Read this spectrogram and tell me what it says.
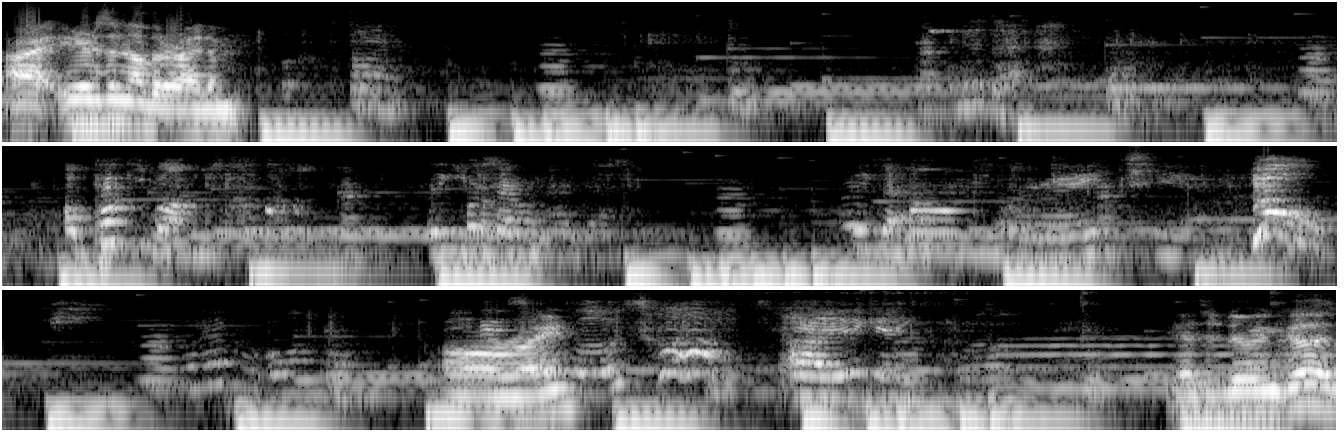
I have another I good.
